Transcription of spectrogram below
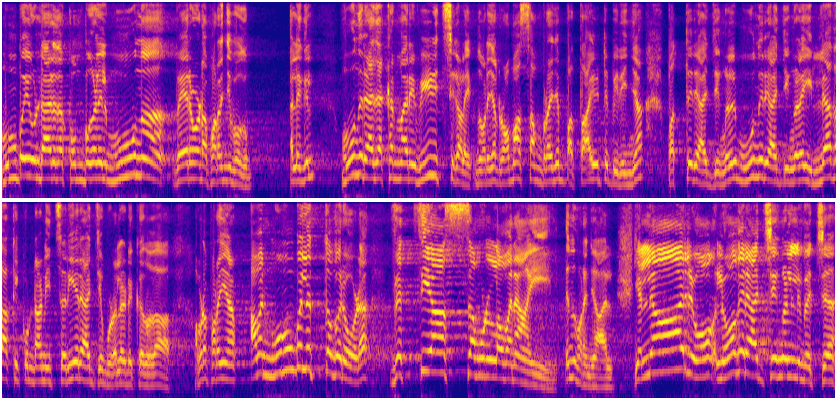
മുംബൈ ഉണ്ടായിരുന്ന കൊമ്പുകളിൽ മൂന്ന് പേരോടെ പറഞ്ഞു പോകും. അല്ലെങ്കിൽ മൂന്ന് രാജാക്കന്മാരെ വീഴിച്ച് കളയും എന്ന് പറഞ്ഞാൽ റോമാ സാമ്രാജ്യം പത്തായിട്ട് പിരിഞ്ഞ പത്ത് രാജ്യങ്ങളിൽ മൂന്ന് രാജ്യങ്ങളെ ഇല്ലാതാക്കിക്കൊണ്ടാണ് ഈ ചെറിയ രാജ്യം ഉടലെടുക്കുന്നത്. അവിടെ പറഞ്ഞ അവൻ മുമ്പിലെത്തവരോട് വ്യത്യാസമുള്ളവനായി എന്ന് പറഞ്ഞാൽ എല്ലാ ലോകരാജ്യങ്ങളിലും വെച്ച്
